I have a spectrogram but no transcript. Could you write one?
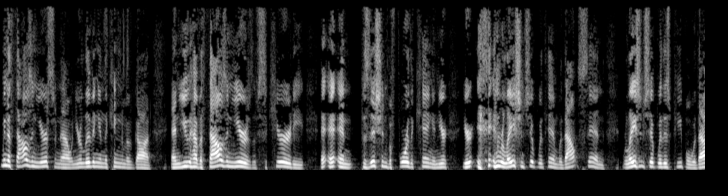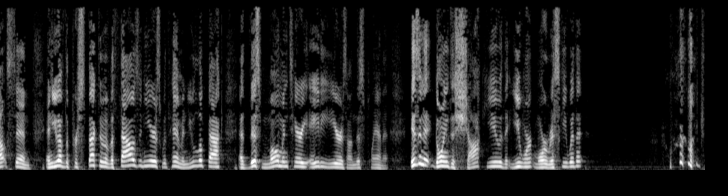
I mean, a thousand years from now, when you're living in the kingdom of God and you have a thousand years of security and, position before the king and you're, you're in relationship with him without sin, relationship with his people without sin, and you have the perspective of a thousand years with him and you look back at this momentary 80 years on this planet, isn't it going to shock you that you weren't more risky with it? like,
